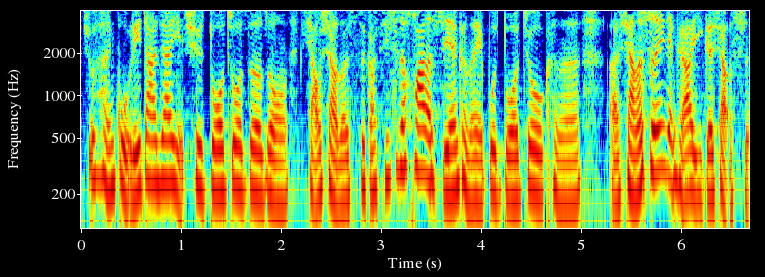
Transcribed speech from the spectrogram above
就很鼓励大家也去多做这种小小的思考。其实花的时间可能也不多，就可能呃想的深一点，可能要一个小时；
